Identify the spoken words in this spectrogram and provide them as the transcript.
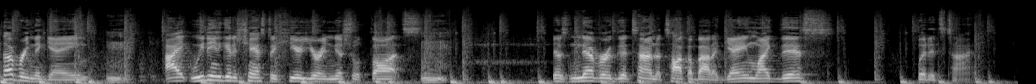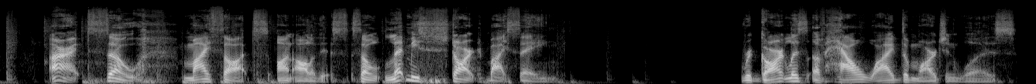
covering the game. Mm. Ike, we didn't get a chance to hear your initial thoughts. Mm. There's never a good time to talk about a game like this, but it's time. All right, so my thoughts on all of this. So let me start by saying, regardless of how wide the margin was,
